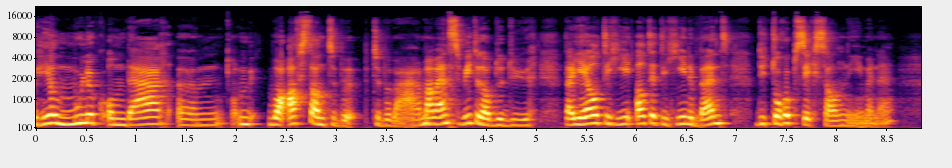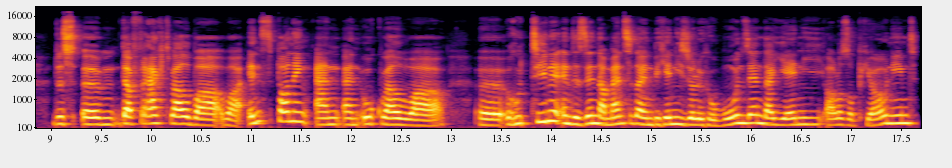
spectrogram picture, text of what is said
heel moeilijk om daar um, wat afstand te, te bewaren. Maar mensen weten dat op de duur. Dat jij altijd, altijd degene bent die toch op zich zal nemen. Hè. Dus um, dat vraagt wel wat, wat inspanning en, en ook wel wat uh, routine. In de zin dat mensen dat in het begin niet zullen gewoon zijn, dat jij niet alles op jou neemt.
